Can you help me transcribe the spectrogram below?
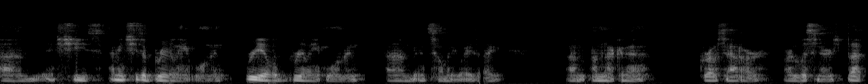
Um, and she's, I mean, she's a brilliant woman, real brilliant woman um, in so many ways. I I'm, I'm not going to gross out our our listeners, but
